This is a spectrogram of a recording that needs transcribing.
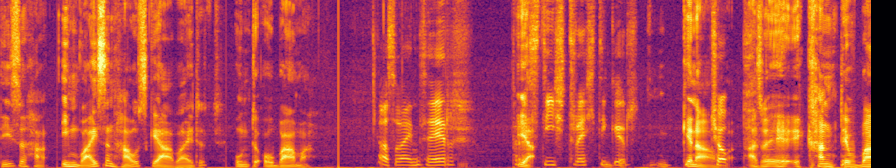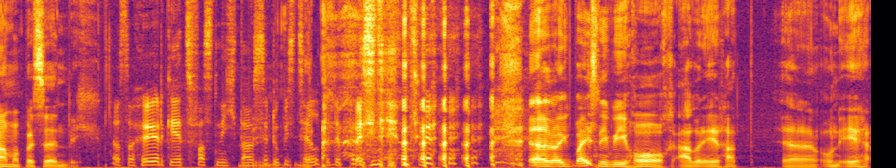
Dieser hat im Weißen Haus gearbeitet unter Obama. Also ein sehr. Prestigeträchtiger, Genau. Job. Also er, er kannte Obama persönlich. also höher geht's fast nicht, außer du bist selber der Präsident. Also ich weiß nicht wie hoch, aber er hat äh, und er,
